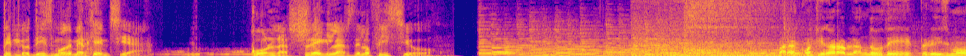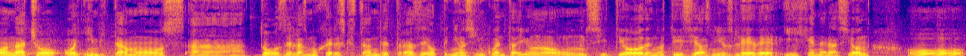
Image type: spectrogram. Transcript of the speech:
Periodismo de emergencia, con las reglas del oficio. Para continuar hablando de periodismo, Nacho, hoy invitamos a dos de las mujeres que están detrás de Opinión 51, un sitio de noticias, newsletter y generación o,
